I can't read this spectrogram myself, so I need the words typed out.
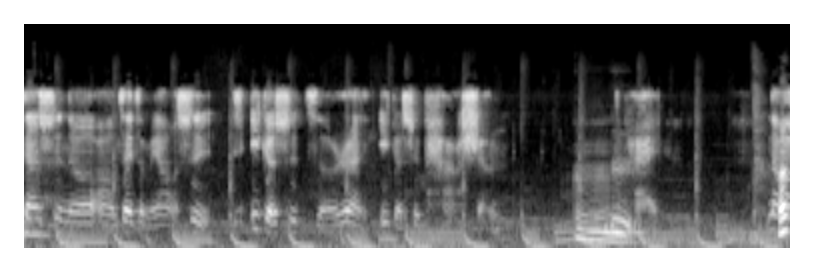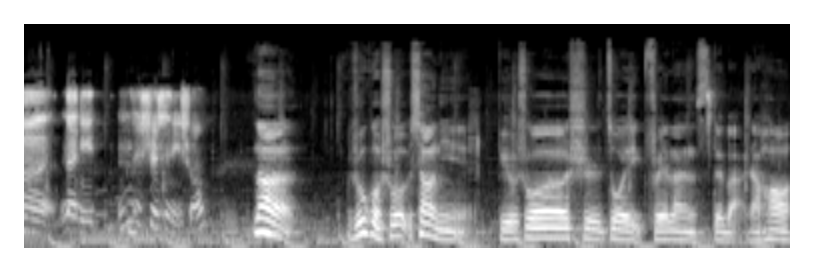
但是呢，啊、再怎么样，是一个是责任，一个是 passion。嗯，嗯。OK，那哎那你嗯，是是你说，那如果说像你，比如说是做 freelance 对吧？然后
